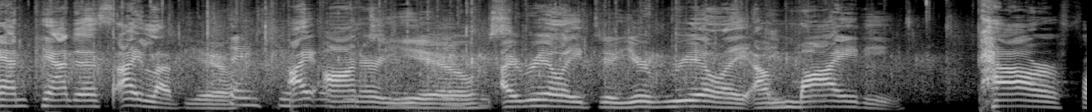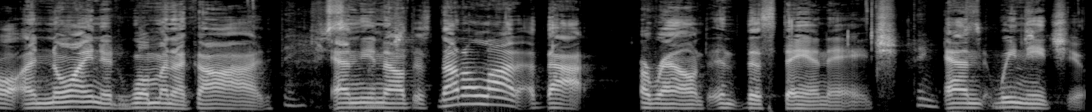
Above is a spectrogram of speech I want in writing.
And Candice, I love you. Thank you. I I love you honor you. You so I really do. You're really a mighty, powerful, anointed woman of God. Thank you so and you know, there's not a lot of that around in this day and age. Thank you and so we need you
